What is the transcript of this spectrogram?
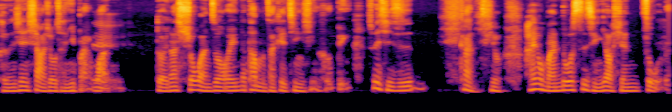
可能先下修成一百万。对，那修完之后，哎，那他们才可以进行合并。所以其实看有还有蛮多事情要先做的。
